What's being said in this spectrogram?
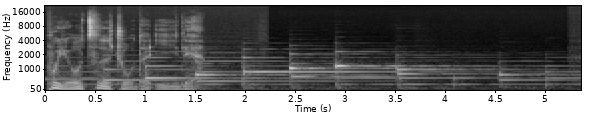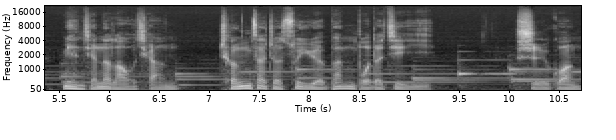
不由自主的依恋。面前的老墙，承载着岁月斑驳的记忆，时光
